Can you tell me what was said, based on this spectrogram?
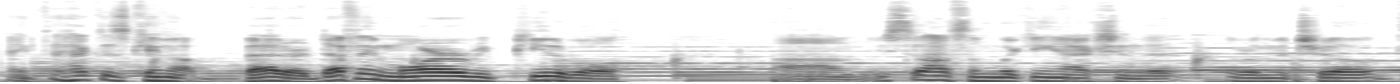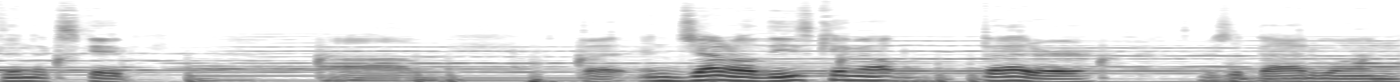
I think the hexes came out better. Definitely more repeatable um, you still have some wicking action that where the material didn't escape. Um, but in general, these came out better. There's a bad one.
